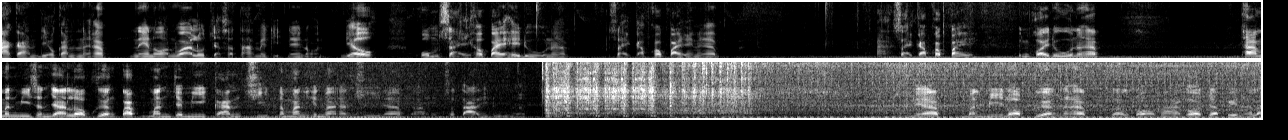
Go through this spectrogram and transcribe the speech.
อาการเดียวกันนะครับ แน่นอนว่ารถจะสตาร์ทไม่ติดแน่นอน เดี๋ยวผมใส่เข้าไปให้ดูนะครับ ใส่กลับเข้าไปนะครับ อ่าใส่กลับเข้าไป คุณคอยดูนะครับ ถ้ามันมีสัญญาณรอบเครื่องปั๊บมันจะมีการฉีดน้ำมันขึ้นมาทันทีนะครับอ่าผมสตาร์ทให้ดูนะครับเนี่ยครับมันมีรอบเครื่องนะครับ แล้วต่อมาก็จะเป็นอะไร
